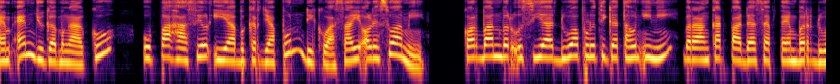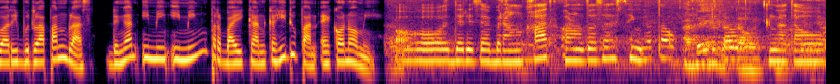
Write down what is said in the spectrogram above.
MN juga mengaku upah hasil ia bekerja pun dikuasai oleh suami. Korban berusia 23 tahun ini berangkat pada September 2018 dengan iming-iming perbaikan kehidupan ekonomi. Oh, dari saya berangkat, orang tua saya sih nggak tahu. Nggak tahu.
